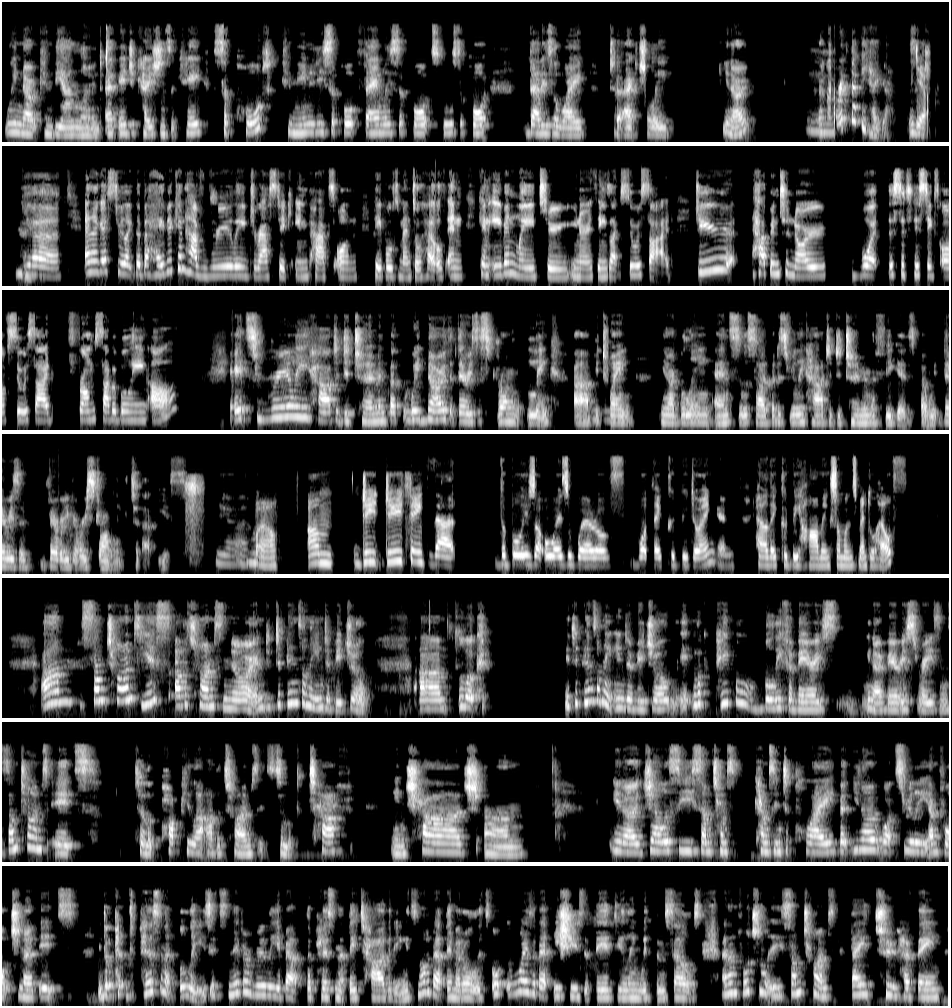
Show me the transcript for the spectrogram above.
we know it can be unlearned. And education's the key. Support, community support, family support, school support. That is the way to actually, you know, Mm. correct that behavior. Yeah. Yeah. And I guess too, like the behavior can have really drastic impacts on people's mental health and can even lead to, you know, things like suicide. Do you happen to know what the statistics of suicide from cyberbullying are? It's really hard to determine, but we know that there is a strong link uh, between, you know, bullying and suicide. But it's really hard to determine the figures. But we, there is a very, very strong link to that. Yes. Yeah. Wow. Um, do do you think that the bullies are always aware of what they could be doing and how they could be harming someone's mental health? Um, sometimes yes, other times no, and it depends on the individual. Um, look, it depends on the individual. It, look, people bully for various, you know, various reasons. Sometimes it's to look popular. Other times it's to look tough, in charge. Um, you know, jealousy sometimes comes into play. But you know what's really unfortunate? It's the, p- the person that bullies, it's never really about the person that they're targeting. It's not about them at all. It's al- always about issues that they're dealing with themselves. And unfortunately, sometimes they too have been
